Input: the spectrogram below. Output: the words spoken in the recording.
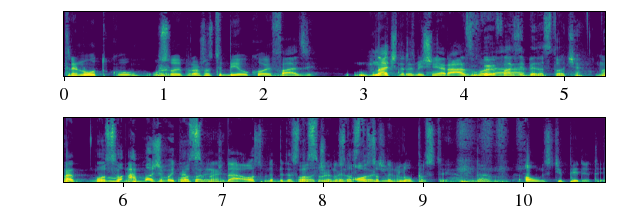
trenutku u svojoj prošlosti bio u kojoj fazi. Način razmišljanja U razvoja. kojoj fazi bedastoće? No, Pa, osobne- a možemo i tako osobne- reći, da, osobne bedastoće, osobne odnosno osobne gluposti. Da. Own stupidity.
